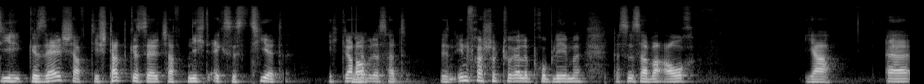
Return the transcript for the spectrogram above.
die Gesellschaft, die Stadtgesellschaft nicht existiert. Ich glaube, ja. das hat das sind infrastrukturelle Probleme. Das ist aber auch, ja, äh,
